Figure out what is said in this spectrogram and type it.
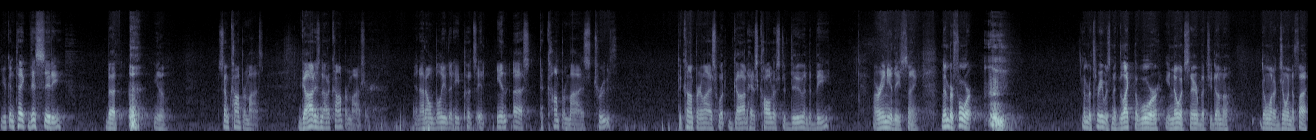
You can take this city, but, you know, some compromise. God is not a compromiser. And I don't believe that He puts it in us to compromise truth, to compromise what God has called us to do and to be, or any of these things. Number four, number three was neglect the war. You know it's there, but you don't know, don't want to join the fight.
